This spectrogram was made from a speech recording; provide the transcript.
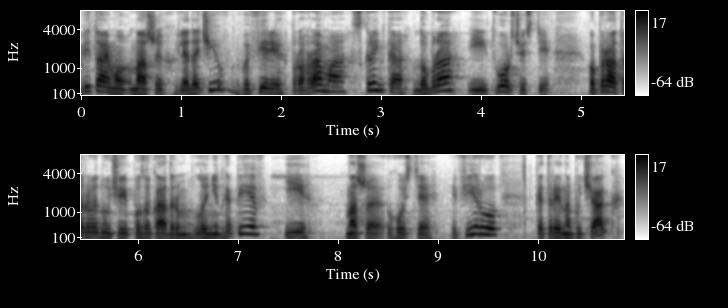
Вітаємо наших глядачів в ефірі. Програма Скринька добра і творчості. Оператор ведучий поза кадром Леонід Гапієв і наша гостя ефіру Катерина Бучак.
